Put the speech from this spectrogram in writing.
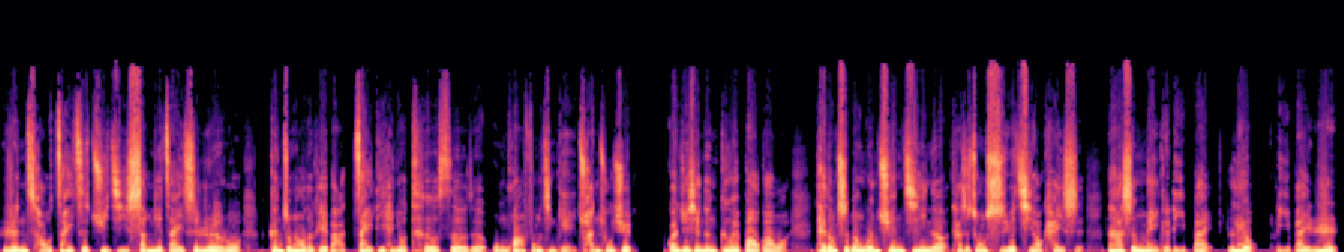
人潮再次聚集，商业再一次热络，更重要的可以把在地很有特色的文化风景给传出去。冠军先跟各位报告哦，台东资本温泉季呢，它是从十月七号开始，那它是每个礼拜六、礼拜日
